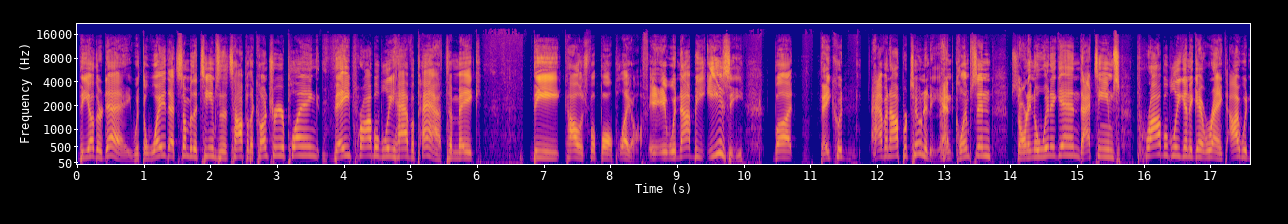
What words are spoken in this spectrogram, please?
the other day. With the way that some of the teams at the top of the country are playing, they probably have a path to make the college football playoff. It, it would not be easy, but they could have an opportunity. And Clemson starting to win again. That team's probably going to get ranked. I would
